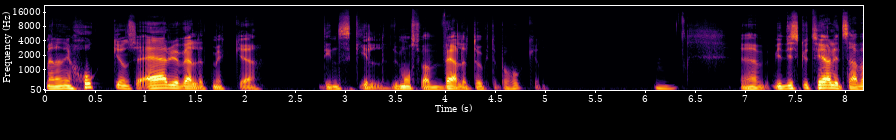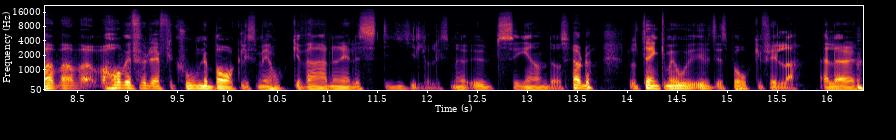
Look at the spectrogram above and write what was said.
Men i hockeyn så är det ju väldigt mycket din skill. Du måste vara väldigt duktig på hockeyn. Mm. Eh, vi diskuterar lite så här, vad, vad, vad har vi för reflektioner bak liksom, i hockeyvärlden när det gäller stil och liksom, utseende. Och så här, då, då tänker man givetvis på hockeyfrilla. Eller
